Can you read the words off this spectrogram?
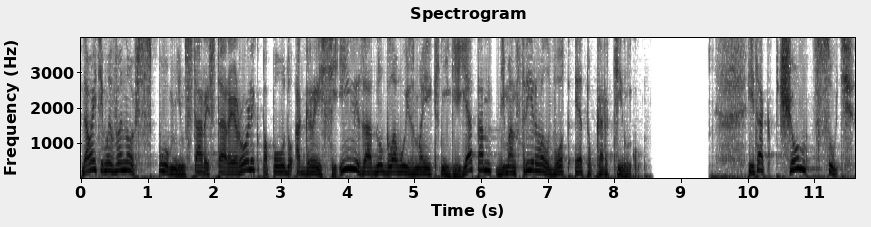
Давайте мы вновь вспомним старый-старый ролик по поводу агрессии или за одну главу из моей книги. Я там демонстрировал вот эту картинку. Итак, в чем суть?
